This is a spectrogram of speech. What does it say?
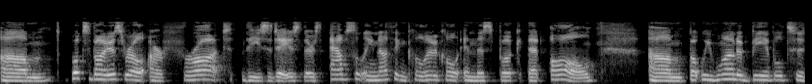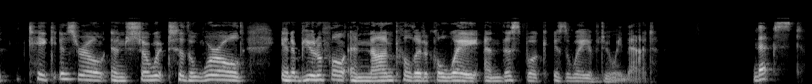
Um, books about Israel are fraught these days. There's absolutely nothing political in this book at all. Um, but we want to be able to take Israel and show it to the world in a beautiful and non political way. And this book is a way of doing that. Next.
